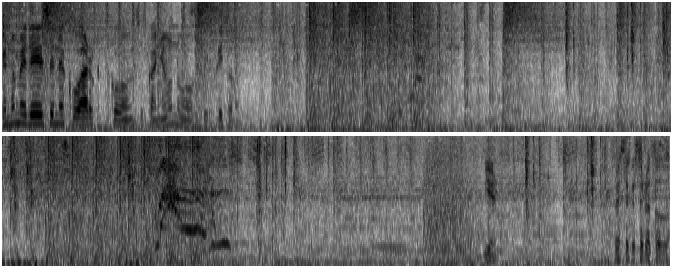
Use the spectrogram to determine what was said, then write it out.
Que no me dé ese jugar con su cañón o estoy frito. Bien. Parece que eso era todo.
